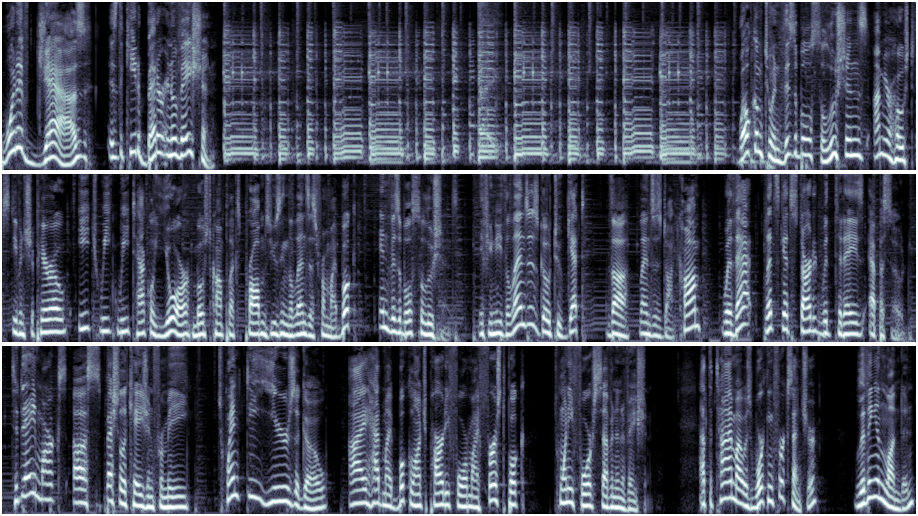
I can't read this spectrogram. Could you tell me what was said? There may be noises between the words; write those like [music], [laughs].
What if jazz is the key to better innovation? Welcome to Invisible Solutions. I'm your host, Stephen Shapiro. Each week, we tackle your most complex problems using the lenses from my book, Invisible Solutions. If you need the lenses, go to getthelenses.com. With that, let's get started with today's episode. Today marks a special occasion for me. 20 years ago, I had my book launch party for my first book, 24 7 Innovation. At the time, I was working for Accenture, living in London,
